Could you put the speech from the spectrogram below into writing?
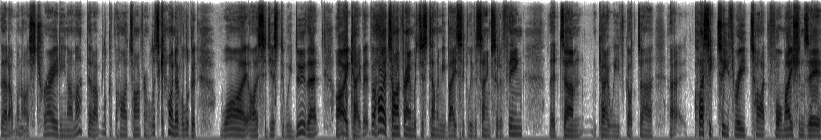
that up when I was trading. I marked that up. Look at the high time frame. Let's go and have a look at why I suggested we do that. Oh, okay but the higher time frame was just telling me basically the same sort of thing that um, okay we've got uh, uh, classic t3 type formations there.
